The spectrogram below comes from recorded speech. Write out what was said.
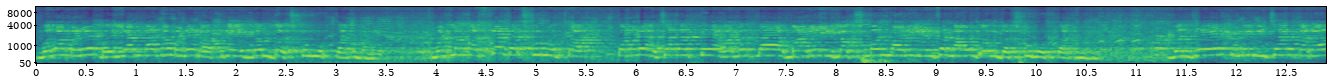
मला म्हणे भैयांना ना म्हणे रात्री एकदम दचकून उठतात म्हणे. म्हटलं कसं काय दचकून उठतात तर म्हणे अचानक ते आनंदा माळी लक्ष्मण माळी यांचं नाव घेऊन दचकून उठतात म्हणे म्हणजे तुम्ही विचार करा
